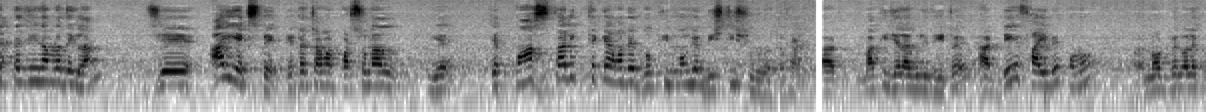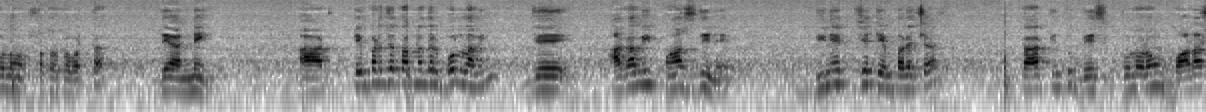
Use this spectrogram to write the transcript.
একটা জিনিস আমরা দেখলাম যে আই এক্সপেক্ট এটা হচ্ছে আমার পার্সোনাল ইয়ে যে পাঁচ তারিখ থেকে আমাদের দক্ষিণবঙ্গে বৃষ্টি শুরু হতে পারে। আর বাকি জেলাগুলি হিট হয়ে, আর ডে ফাইভে কোনো নর্থ বেঙ্গলে কোনো সতর্কবার্তা দেওয়ার নেই। আর টেম্পারেচার তো আপনাদের বললামই যে আগামী পাঁচ দিনে দিনের যে টেম্পারেচার তার কিন্তু বেশ কোনো রকম বাড়ার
